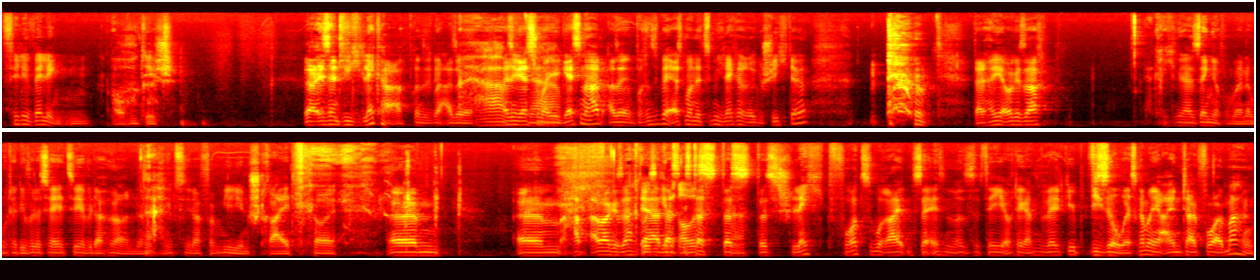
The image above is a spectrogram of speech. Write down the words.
Philly Wellington auf den Tisch. Ja, ist natürlich lecker, prinzipiell. Also, Ja, weiß nicht, wer es schon ja. mal gegessen hat. Also, im Prinzip erstmal eine ziemlich leckere Geschichte. Dann hatte ich aber gesagt, da kriege ich wieder Sänge von meiner Mutter. Die wird das ja jetzt hier wieder hören. Ne? Da gibt es wieder Familienstreit. Toll. ähm, ähm, hab aber gesagt, ja, das raus. ist das, das, das schlecht vorzubereitendste Essen, was es tatsächlich auf der ganzen Welt gibt. Wieso? Das kann man ja einen Tag vorher machen.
